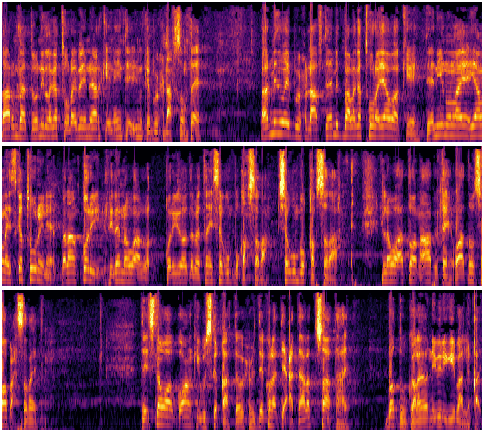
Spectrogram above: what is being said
qaarunbaa dooni laga tuuray baynu arkayna intay iminka buuxdhaafsantee qaar mid way buuxdhaaftee mid baa laga tuurayaa waa kee? Dee niinyaan la iska tuurine bal aan qori ridana waa qorigoo dabeetana isagunbuu qabsadaa isagunbuu qabsadaa. Ila waa addoon aabiqe waa addoon soo baxsadee de isna waa go'aankiibuu iska qaatay wuxuu dee kol haddii cadaaladdu saa tahay baduu galay oo nibirigiibaa liqay.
